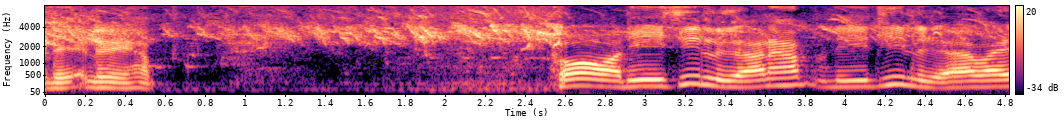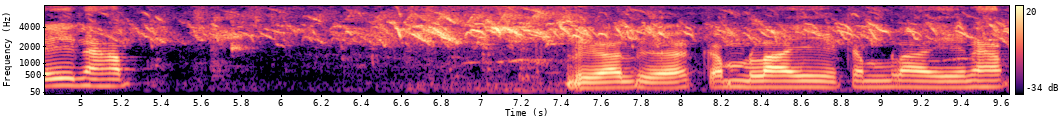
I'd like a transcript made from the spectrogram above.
เละเลยครับ ก็ดีที่เหลือนะครับ ดีที่เหลือไว้นะครับ เหลือเหลือกำไรกำไรนะครับ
